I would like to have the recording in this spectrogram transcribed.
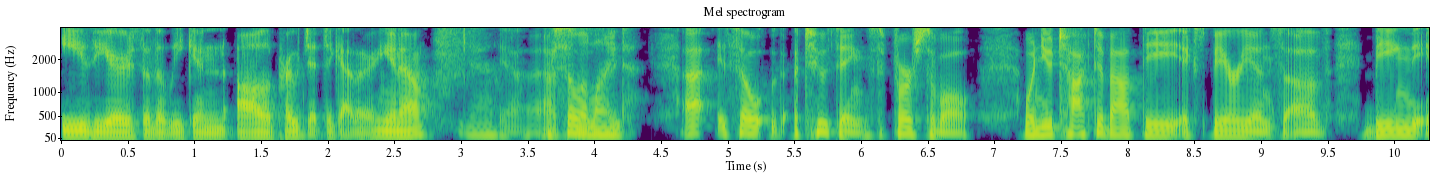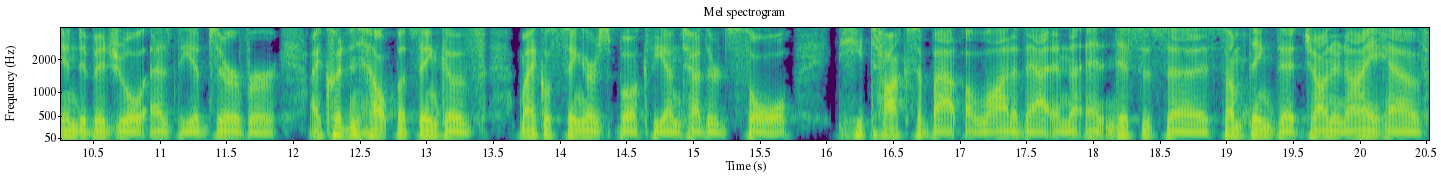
easier so that we can all approach it together you know yeah yeah so aligned uh, so, uh, two things. First of all, when you talked about the experience of being the individual as the observer, I couldn't help but think of Michael Singer's book, The Untethered Soul. He talks about a lot of that. And, and this is uh, something that John and I have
